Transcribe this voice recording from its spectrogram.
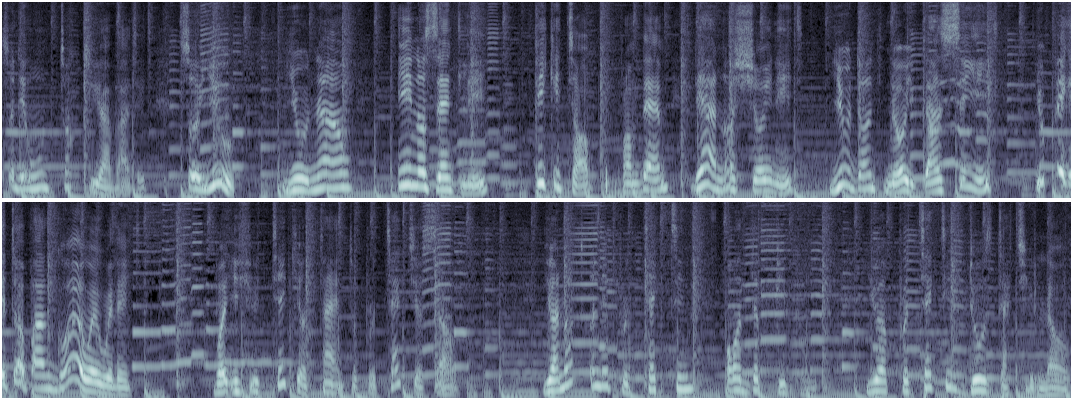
So they won't talk to you about it. So you, you now innocently pick it up from them. They are not showing it. You don't know, you can't see it. You pick it up and go away with it. But if you take your time to protect yourself, you are not only protecting other people, you are protecting those that you love.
